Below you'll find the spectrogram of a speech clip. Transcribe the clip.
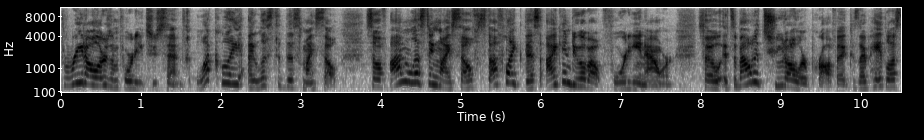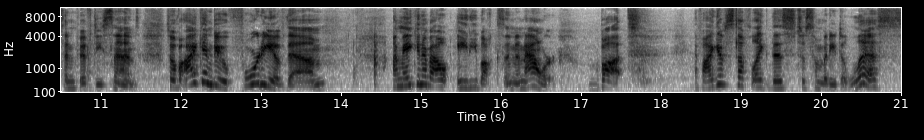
$3.42. Luckily, I listed this myself. So if I'm listing myself, stuff like this, I can do about 40 an hour. So it's about a $2 profit because I paid less than 50 cents. So if I can do 40 of them, I'm making about 80 bucks in an hour. But if I give stuff like this to somebody to list,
